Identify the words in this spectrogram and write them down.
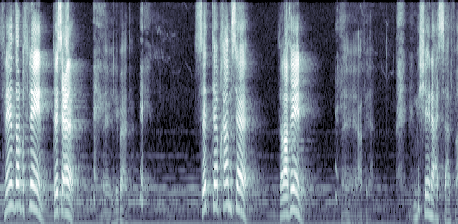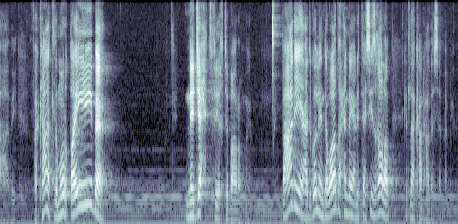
اثنين ضرب اثنين تسعة. إيه، اللي بعده. ستة بخمسة ثلاثين. إيه، عافية. مشينا على السالفة هذه. فكانت الأمور طيبة. نجحت في اختبار أمي. فهذه تقول لي أنت واضح أنه يعني التأسيس غلط. قلت لها كان هذا السبب. يعني.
